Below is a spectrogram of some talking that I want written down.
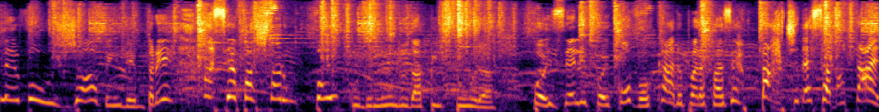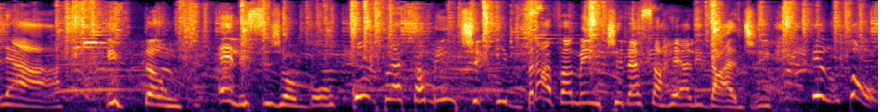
levou o jovem Debré a se afastar um pouco do mundo da pintura, pois ele foi convocado para fazer parte dessa batalha. Então, ele se jogou completamente e bravamente nessa realidade e lutou,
